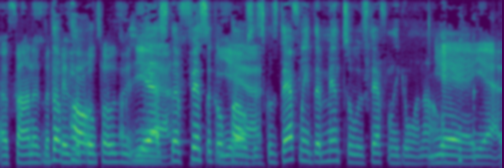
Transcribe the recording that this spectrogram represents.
asanas, the, the physical pose. poses. Uh, yeah. Yes, the physical yeah. poses, because definitely the mental is definitely going on. Yeah, yeah.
